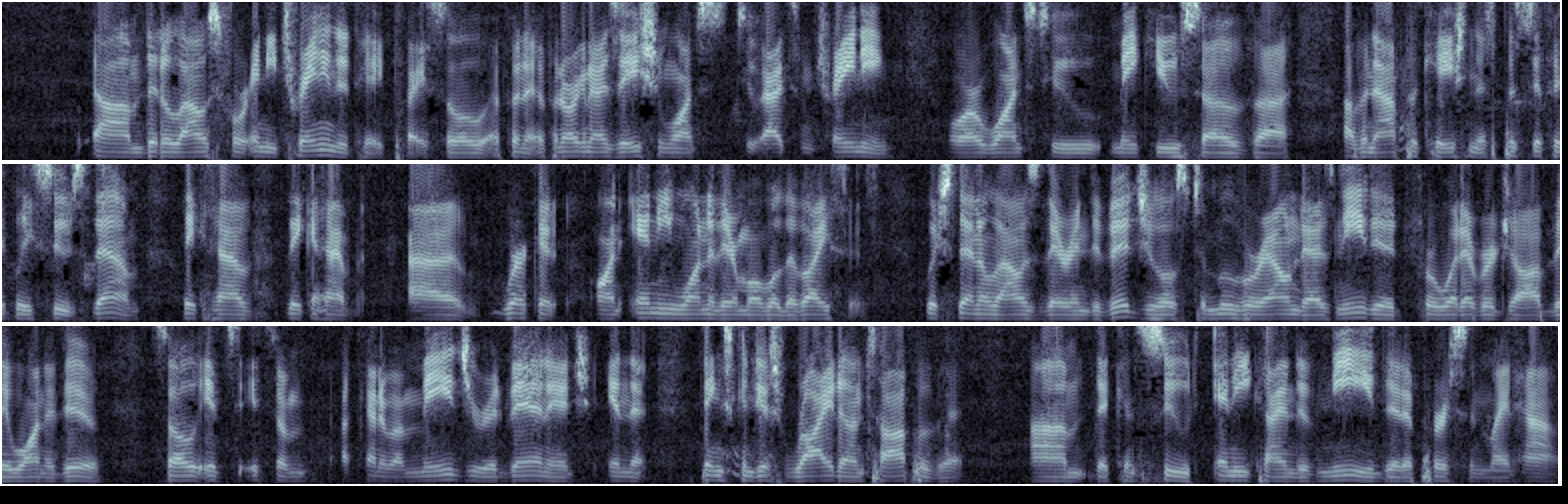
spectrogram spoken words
um, that allows for any training to take place. So if an, if an organization wants to add some training or wants to make use of uh, of an application that specifically suits them, they can have they can have uh, work it on any one of their mobile devices, which then allows their individuals to move around as needed for whatever job they want to do. So it's it's a, a kind of a major advantage in that things can just ride on top of it um, that can suit any kind of need that a person might have.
